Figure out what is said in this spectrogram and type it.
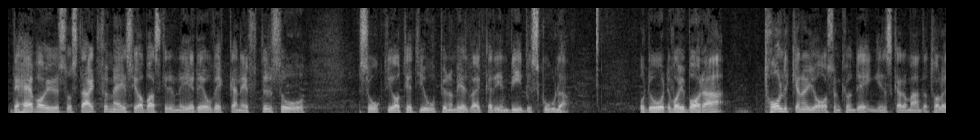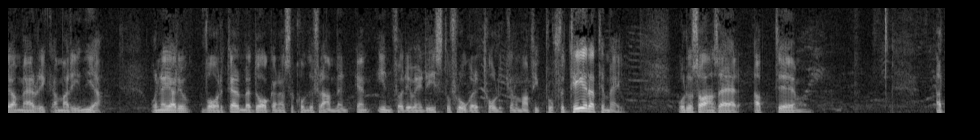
det här var ju så starkt för mig så jag bara skrev ner det och veckan efter så, så åkte jag till Etiopien och medverkade i en bibelskola. Och då, det var ju bara tolken och jag som kunde engelska, de andra talade amerik, amarinja. Och när jag hade varit där de dagarna så kom det fram en, en införd evangelist och frågade tolken om han fick profetera till mig. Och då sa han så här att, ehm, att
